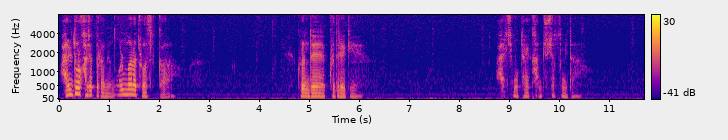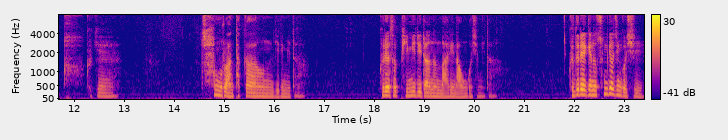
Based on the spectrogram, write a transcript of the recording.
알도록 하셨더라면 얼마나 좋았을까. 그런데 그들에게 알지 못하게 감추셨습니다. 그게 참으로 안타까운 일입니다. 그래서 비밀이라는 말이 나온 것입니다. 그들에게는 숨겨진 것이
